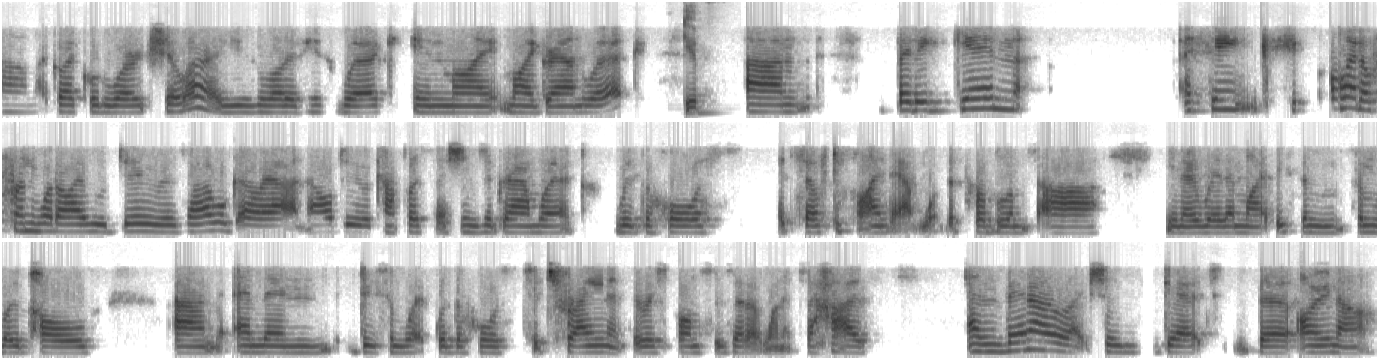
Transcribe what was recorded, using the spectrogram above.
um, a guy called Warwick Schiller. I use a lot of his work in my my groundwork. Yep. Um, but again, I think quite often what I will do is I will go out and I'll do a couple of sessions of groundwork with the horse itself to find out what the problems are. You know where there might be some some loopholes. Um, and then do some work with the horse to train it the responses that I want it to have. And then I will actually get the owner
